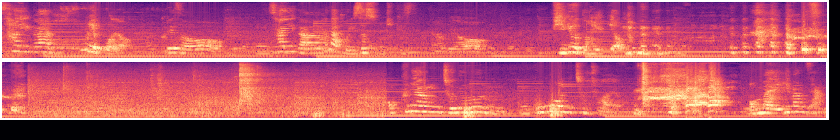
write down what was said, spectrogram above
사이가 너무 예뻐요. 그래서 음, 사이가 하나 더 있었으면 좋겠 더라고요. 비교도 할 겸. 어, 그냥 저는 공무원이 참 좋아요. 엄마의 희망상.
